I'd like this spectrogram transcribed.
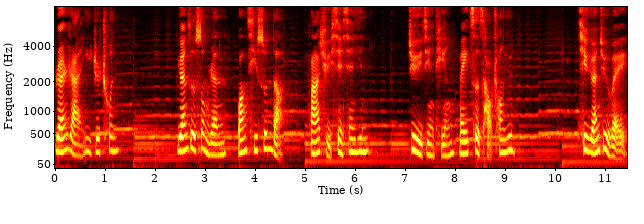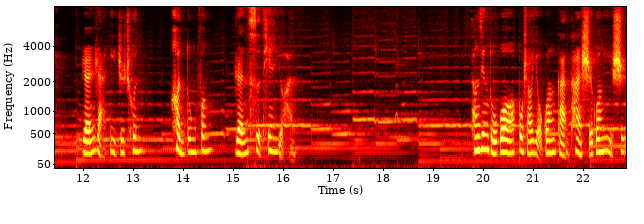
荏苒一枝春。源自宋人王其孙的《法曲谢仙音》，句景亭梅次草窗韵。其原句为“荏苒一枝春，恨东风，人似天远”。曾经读过不少有关感叹时光易逝、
